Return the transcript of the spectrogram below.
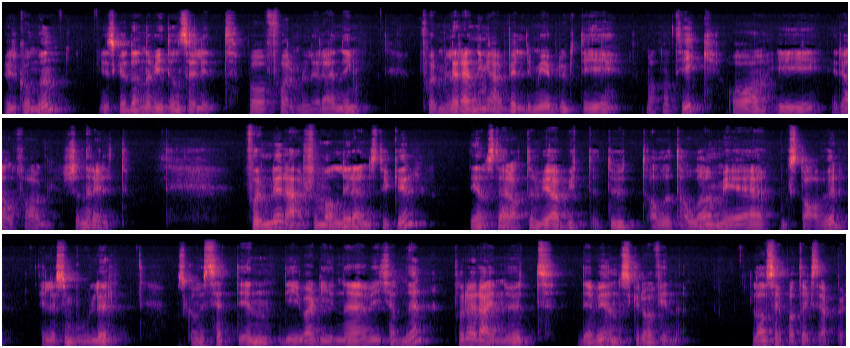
Velkommen. Vi skal i denne videoen se litt på formelregning. Formelregning er veldig mye brukt i matematikk og i realfag generelt. Formler er som vanlige regnestykker. Det eneste er at vi har byttet ut alle tallene med bokstaver eller symboler. Så kan vi sette inn de verdiene vi kjenner for å regne ut det vi ønsker å finne. La oss se på et eksempel.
